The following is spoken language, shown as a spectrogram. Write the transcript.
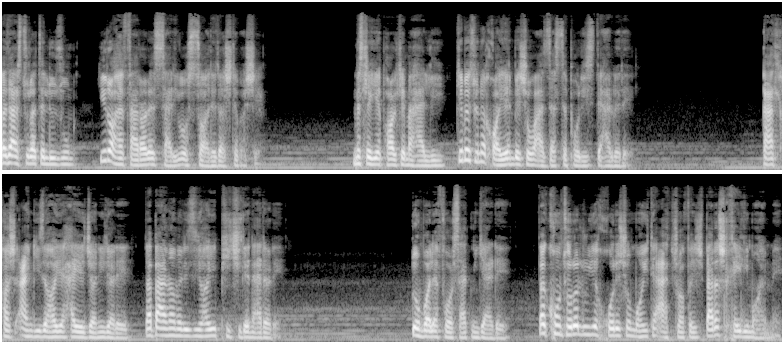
و در صورت لزوم یه راه فرار سریع و ساده داشته باشه. مثل یه پارک محلی که بتونه قایم بشه و از دست پلیس در بره. قتلهاش انگیزه های هیجانی داره و برنامه ریزی های پیچیده نداره. دنبال فرصت میگرده و کنترل روی خودش و محیط اطرافش براش خیلی مهمه.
